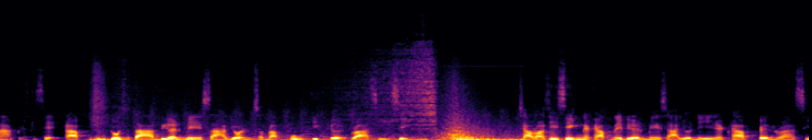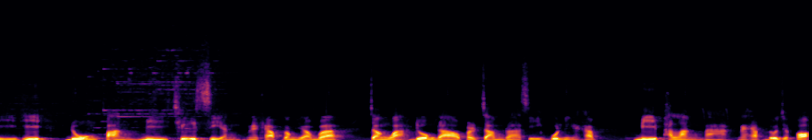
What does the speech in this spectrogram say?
มากเป็นพิเศษครับดวงชะตาเดือนเมษายนสำหรับผู้ที่เกิดราศีสิงห์ชาวราศีสิงห์นะครับในเดือนเมษายนนี้นะครับเป็นราศีที่ดวงปังมีชื่อเสียงนะครับต้องย้ำว่าจังหวะดวงดาวประจำราศีของคุณนะครับมีพลังมากนะครับโดยเฉพาะ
